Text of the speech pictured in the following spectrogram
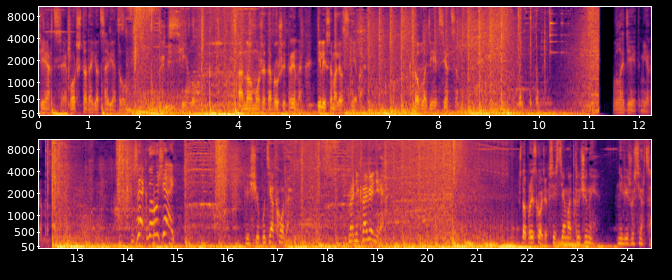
Сердце — вот что дает совету силу. Оно может обрушить рынок или самолет с неба. Кто владеет сердцем, владеет миром. Джек, выручай! Ищу пути отхода. Проникновение! Что происходит? Системы отключены. Не вижу сердца.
